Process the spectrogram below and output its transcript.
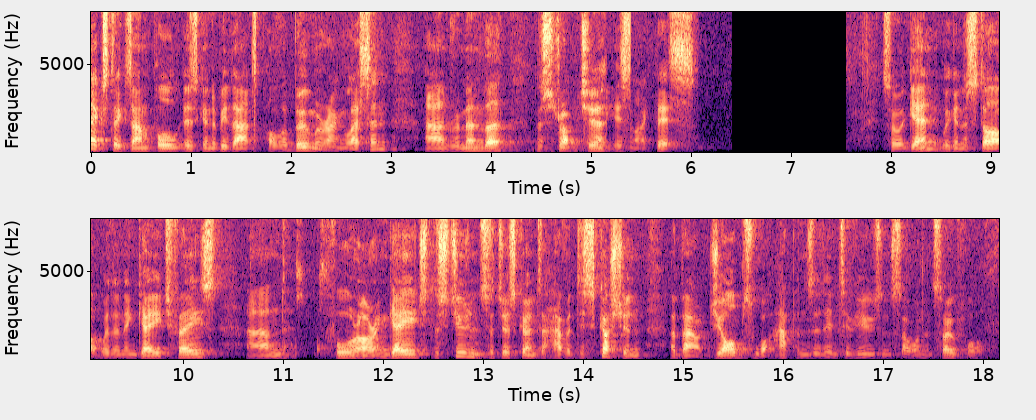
next example is going to be that of a boomerang lesson. And remember, the structure is like this. So again, we're going to start with an engage phase. And for our engage, the students are just going to have a discussion about jobs, what happens at interviews, and so on and so forth.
